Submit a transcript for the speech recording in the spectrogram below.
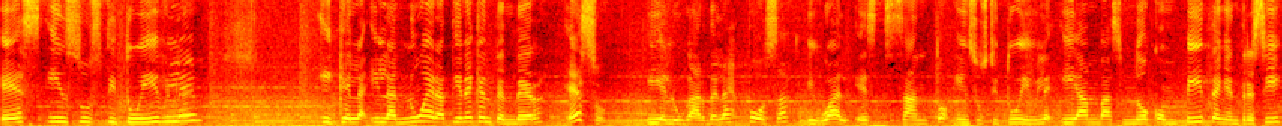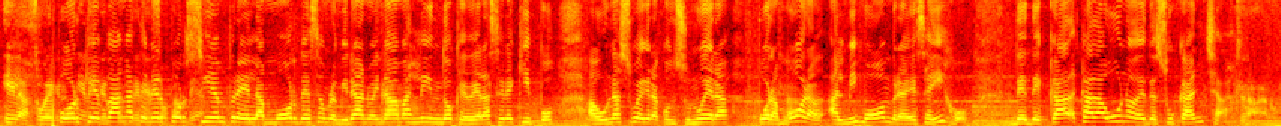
es insustituible y que la, y la nuera tiene que entender eso. Y el lugar de la esposa igual es santo, insustituible y ambas no compiten entre sí. Y la suegra. Porque van a tener por siempre el amor de ese hombre. Mira, no hay nada más lindo que ver hacer equipo a una suegra con su nuera por amor al mismo hombre, a ese hijo. Desde cada, cada uno desde su cancha. Claro.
